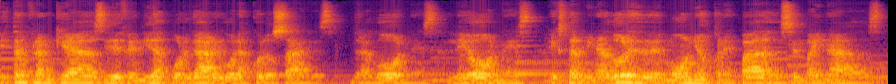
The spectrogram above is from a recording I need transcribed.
están flanqueadas y defendidas por gárgolas colosales, dragones, leones, exterminadores de demonios con espadas desenvainadas,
